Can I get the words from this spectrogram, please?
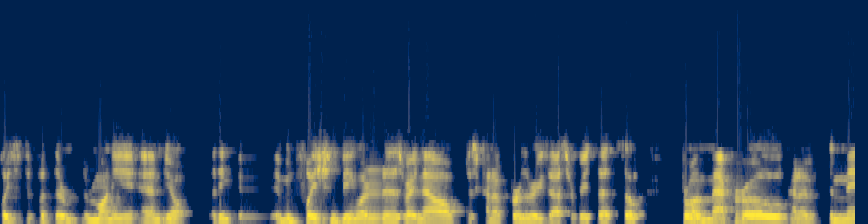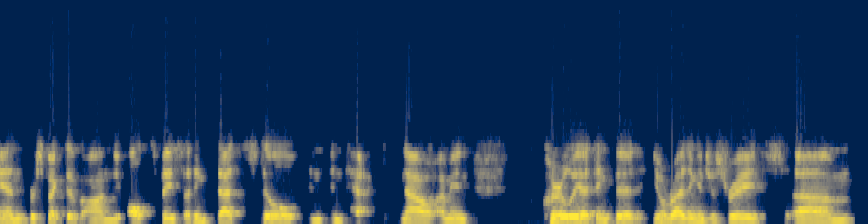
places to put their, their money. And you know, I think inflation being what it is right now just kind of further exacerbates that. So from a macro kind of demand perspective on the alt space, I think that's still in, intact. Now, I mean, clearly, I think that you know rising interest rates, um,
